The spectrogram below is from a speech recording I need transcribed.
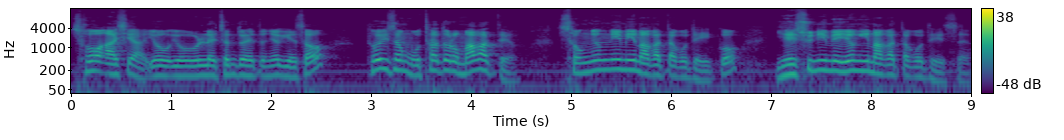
소아시아 요, 요 원래 전도했던 여기에서 더 이상 못하도록 막았대요. 성령님이 막았다고 돼 있고 예수님의 영이 막았다고 돼 있어요.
